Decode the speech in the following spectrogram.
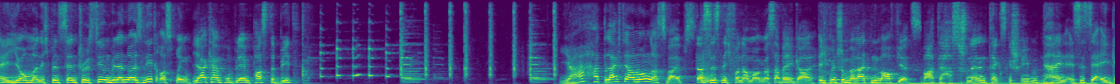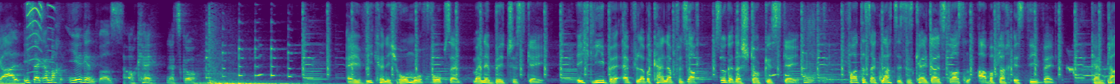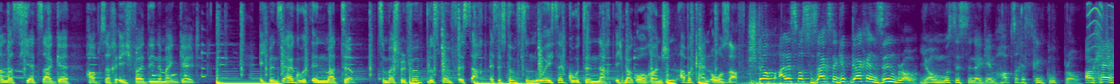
Ey, yo, Mann, ich bin Central C und will ein neues Lied rausbringen. Ja, kein Problem, passt der Beat. Ja, hat leichte Among Us-Vibes. Das ist nicht von Among Us, aber egal. Ich bin schon bereit, nimm auf jetzt. Warte, hast du schon einen Text geschrieben? Nein, es ist ja egal. Ich sag einfach irgendwas. Okay, let's go. Ey, wie kann ich homophob sein? Meine Bitch ist gay. Ich liebe Äpfel, aber kein Apfelsaft. Sogar der Stock ist gay. Vater sagt, nachts ist es kälter als draußen, aber flach ist die Welt. Kein Plan, was ich jetzt sage, Hauptsache ich verdiene mein Geld. Ich bin sehr gut in Mathe. Zum Beispiel 5 plus 5 ist 8. Es ist 15 Uhr, ich sag gute Nacht. Ich mag Orangen, aber kein O-Saft. Stopp, alles was du sagst ergibt gar keinen Sinn, Bro. Yo, muss es Sinn ergeben. Hauptsache es klingt gut, Bro. Okay.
